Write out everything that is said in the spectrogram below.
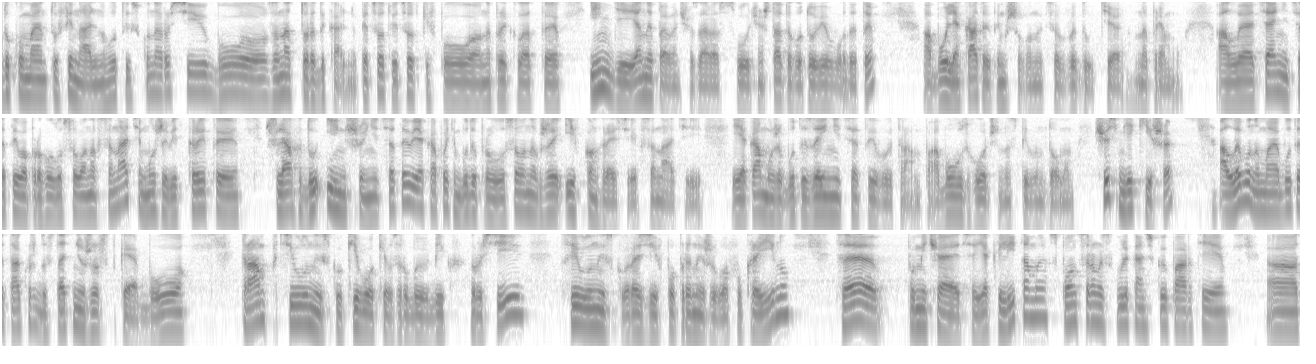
Документу фінального тиску на Росію, бо занадто радикально 500% по, наприклад, е, Індії. Я не певен, що зараз Сполучені Штати готові вводити або лякати тим, що вони це введуть е, напряму. Але ця ініціатива проголосована в Сенаті може відкрити шлях до іншої ініціативи, яка потім буде проголосована вже і в Конгресі, і в Сенаті, і яка може бути за ініціативою Трампа або узгоджена з Білим домом. Щось м'якіше, але воно має бути також достатньо жорстке, бо Трамп цілу низку ківоків зробив бік Росії, цілу низку разів попринижував Україну. Це помічається як елітами, спонсорами республіканської партії,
